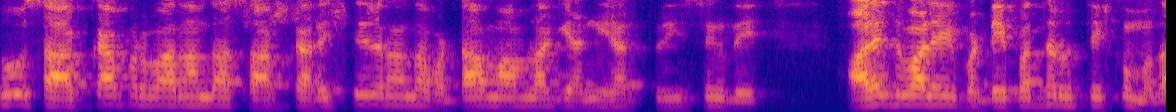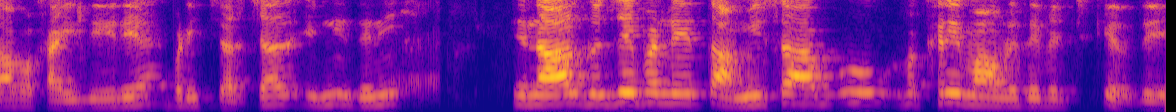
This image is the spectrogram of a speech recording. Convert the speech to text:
ਦੋ ਸਾਬਕਾ ਪਰਿਵਾਰਾਂ ਦਾ ਸਾਬਕਾ ਰਿਸ਼ਤੇਦਾਰਾਂ ਦਾ ਵੱਡਾ ਮਾਮਲਾ ਗਿਆਨੀ ਹਰਪ੍ਰੀਤ ਸਿੰਘ ਦੇ ਆਲੇ ਦੁਆਲੇ ਵੱਡੇ ਪੱਧਰ ਉੱਤੇ ਘੁੰਮਦਾ ਵਿਖਾਈ ਦੇ ਰਿਹਾ ਬੜੀ ਚਰਚਾ ਇੰਨੀ ਦਿਨੀ ਤੇ ਨਾਲ ਦੂਜੇ ਬੰਨੇ ਧਾਮੀ ਸਾਹਿਬ, ਉਹ ਵੱਖਰੇ ਮਾਮਲੇ ਦੇ ਵਿੱਚ ਘਿਰਦੇ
